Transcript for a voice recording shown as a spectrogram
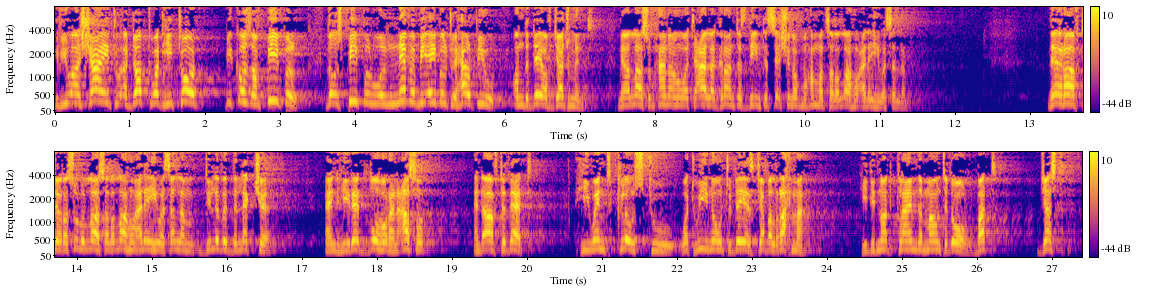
If you are shy to adopt what He taught because of people, those people will never be able to help you on the day of judgment. May Allah subhanahu wa ta'ala grant us the intercession of Muhammad sallallahu alayhi wa sallam. Thereafter, Rasulullah sallallahu alayhi wa sallam delivered the lecture and he read Dhuhr and Asr. And after that, he went close to what we know today as Jabal Rahmah. He did not climb the mount at all, but just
